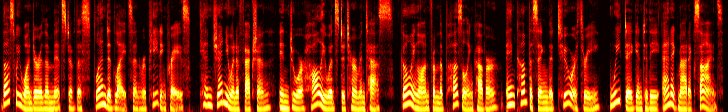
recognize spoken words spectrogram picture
Thus, we wonder in the midst of the splendid lights and repeating praise, can genuine affection endure Hollywood's determined tests? Going on from the puzzling cover, encompassing the two or three, we dig into the enigmatic signs,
